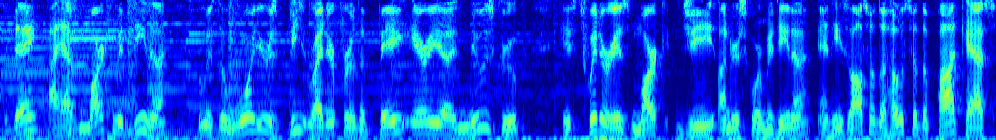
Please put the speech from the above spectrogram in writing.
Today, I have Mark Medina, who is the Warriors beat writer for the Bay Area News Group his Twitter is Mark G underscore Medina, and he's also the host of the podcast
